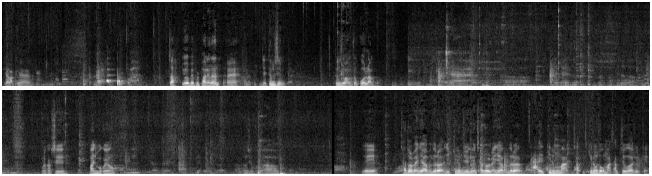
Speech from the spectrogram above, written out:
기가 막히네. 자, 요 옆에 불판에는 예, 이제 등심. 등심 한번 좀 구워라 한번. 오늘 각시 많이 먹어요. 구워. 아우. 예, 차돌 매니아 분들은 이 기름 즐기는 차돌 매니아 분들은 싹이 기름만, 차- 기름 소금만 싹 찍어가지고 이렇게.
